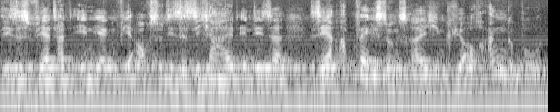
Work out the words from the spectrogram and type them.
dieses Pferd hat Ihnen irgendwie auch so diese Sicherheit in dieser sehr abwechslungsreichen Kühe auch angeboten.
